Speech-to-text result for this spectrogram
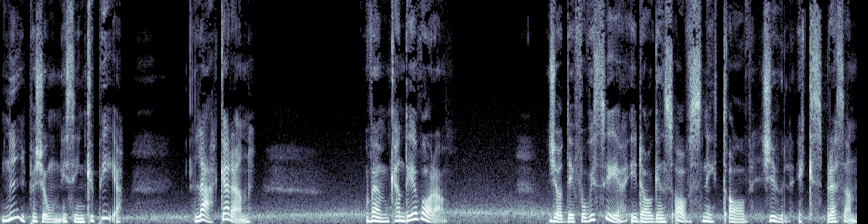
ny person i sin kupé. Läkaren. Vem kan det vara? Ja, det får vi se i dagens avsnitt av Julexpressen.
